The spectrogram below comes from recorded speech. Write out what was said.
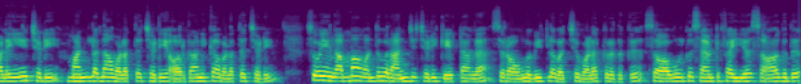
பழைய செடி மண்ணில் தான் வளர்த்த செடி ஆர்கானிக்காக வளர்த்த செடி. ஸோ எங்கள் அம்மா வந்து ஒரு அஞ்சு செடி கேட்டாங்க. சரி அவங்க வீட்டில் வச்சு வளர்க்குறதுக்கு. ஸோ அவங்களுக்கு 75 ஃபைவ் இயர்ஸ் ஆகுது.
